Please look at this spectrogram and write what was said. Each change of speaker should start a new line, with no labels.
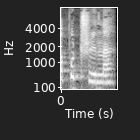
капучино.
